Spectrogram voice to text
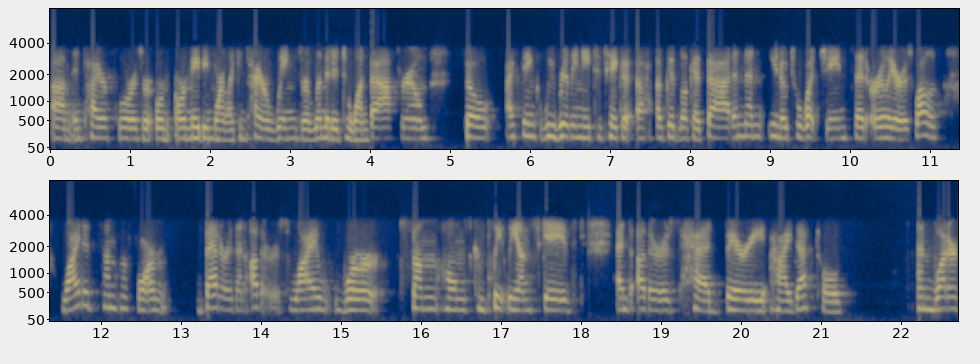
Um, entire floors or, or, or maybe more like entire wings are limited to one bathroom. So I think we really need to take a, a, good look at that. And then, you know, to what Jane said earlier as well is why did some perform better than others? Why were some homes completely unscathed and others had very high death tolls? And what are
